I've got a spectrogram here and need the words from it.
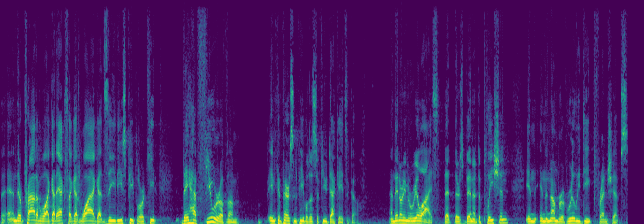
and they're proud of, well, I got X, I got Y, I got Z, these people are key. They have fewer of them in comparison to people just a few decades ago. And they don't even realize that there's been a depletion in, in the number of really deep friendships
